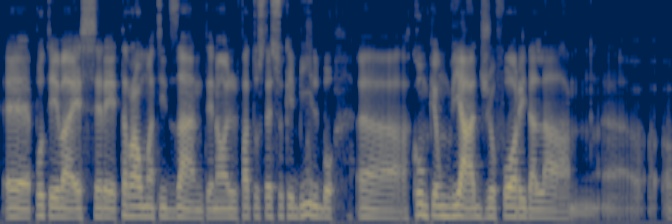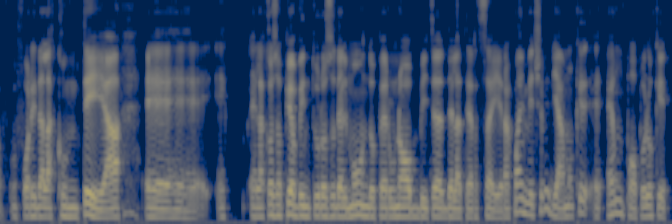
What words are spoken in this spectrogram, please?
eh, poteva essere traumatizzante. No? Il fatto stesso che Bilbo eh, compia un viaggio fuori dalla, uh, fuori dalla contea è, è è la cosa più avventurosa del mondo per un hobbit della terza era. Qua invece vediamo che è un popolo che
